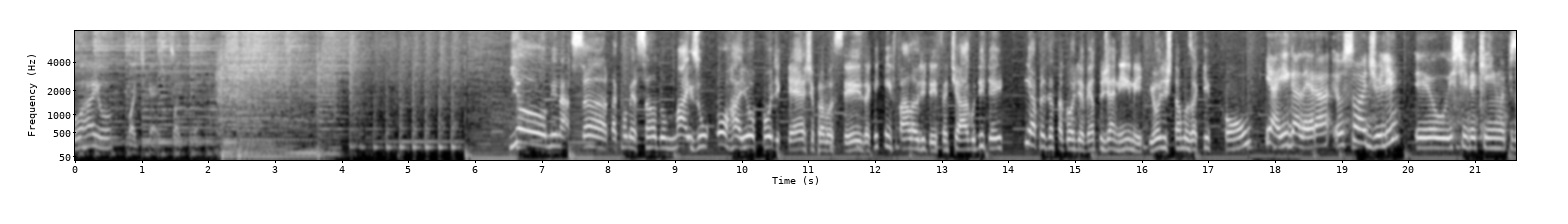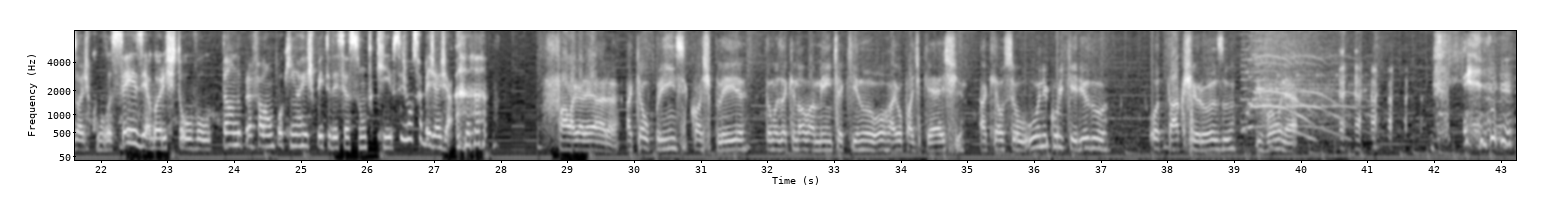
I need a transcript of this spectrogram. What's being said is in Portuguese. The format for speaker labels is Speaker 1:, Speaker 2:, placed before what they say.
Speaker 1: Ohio Podcast. Podcast.
Speaker 2: Yo, Minasan! Tá começando mais um Ohio Podcast para vocês. Aqui quem fala é o DJ Santiago, DJ e apresentador de eventos de anime. E hoje estamos aqui com.
Speaker 3: E aí, galera, eu sou a Julie. Eu estive aqui em um episódio com vocês e agora estou voltando para falar um pouquinho a respeito desse assunto que vocês vão saber já já.
Speaker 4: Fala galera, aqui é o Prince Cosplayer. Estamos aqui novamente aqui no Ohio Podcast. Aqui é o seu único e querido Otaku cheiroso. E vamos né?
